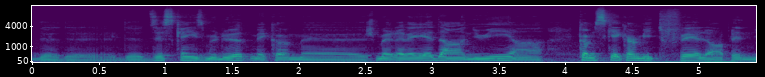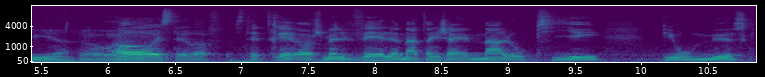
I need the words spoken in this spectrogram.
de, de, de 10-15 minutes, mais comme euh, je me réveillais dans la nuit, en, comme si quelqu'un m'étouffait là, en pleine nuit. Là. Ah ouais? Ouais, c'était rough. C'était très rough. Je me levais le matin, j'avais mal aux pieds puis aux muscles.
